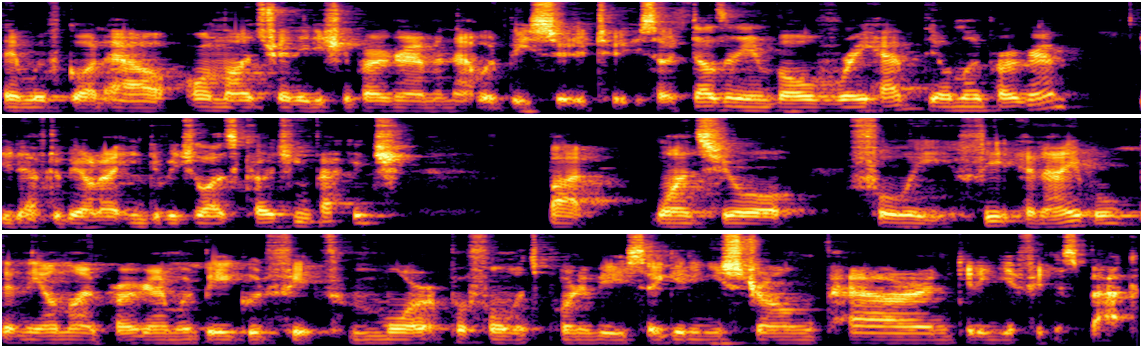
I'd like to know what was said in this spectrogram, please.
then we've got our online strength and program, and that would be suited to you. So it doesn't involve rehab, the online program. You'd have to be on an individualized coaching package. But once you're fully fit and able, then the online program would be a good fit from more performance point of view. So getting you strong power and getting your fitness back.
